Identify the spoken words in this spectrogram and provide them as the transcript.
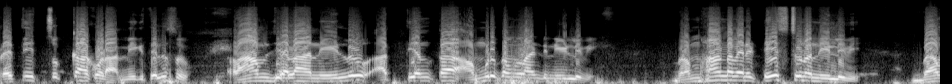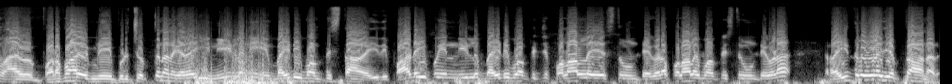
ప్రతి చుక్క కూడా మీకు తెలుసు. రామ్ జలా నీళ్ళు అత్యంత అమృతం లాంటి నీళ్ళు ఇవి బ్రహ్మాండమైన టేస్ట్ ఉన్న నీళ్ళు ఇవి బ్రహ్మ- పొరపాటు ఇప్పుడు చెప్తున్నాను కదా ఈ నీళ్ళని బయటికి పంపిస్తా ఇది పాడైపోయిన నీళ్ళు బయటికి పంపించి పొలాల్లో వేస్తూ ఉంటే కూడా పొలాలకు పంపిస్తూ ఉంటే కూడా రైతులు కూడా చెప్తా ఉన్నారు.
